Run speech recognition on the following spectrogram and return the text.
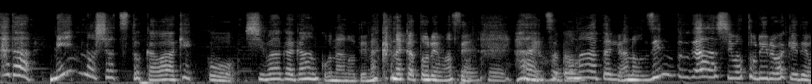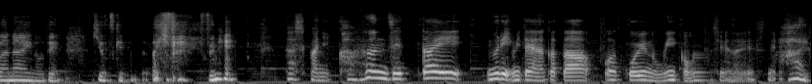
ただ綿のシャツとかは結構シワが頑固なのでなかなか取れません。うんうんは、ないそこのあたりあの全部がシワ取れるわけではないので気をつけていただきたいですね。確かに花粉絶対無理みたいな方はこういうのもいいかもしれないですね。はい、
